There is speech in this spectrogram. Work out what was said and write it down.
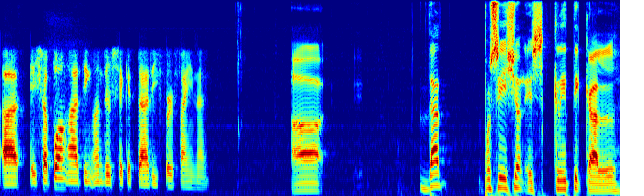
Ah, isa po ang ating Undersecretary for Finance. Uh, that position is critical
